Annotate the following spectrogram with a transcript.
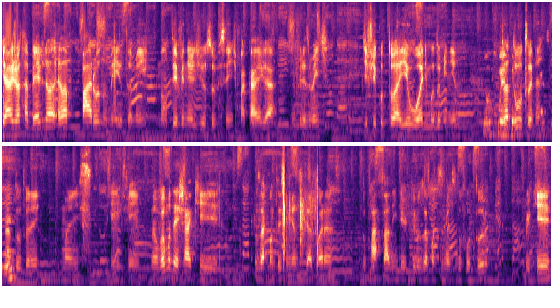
E a JBL ela, ela parou no meio também. Não teve energia o suficiente pra carregar. Infelizmente dificultou aí o ânimo do menino. Não foi Do adulto, né? Uhum. Adulto, né? Mas, enfim, não vamos deixar que os acontecimentos de agora, do passado, interfiram nos acontecimentos do futuro, porque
